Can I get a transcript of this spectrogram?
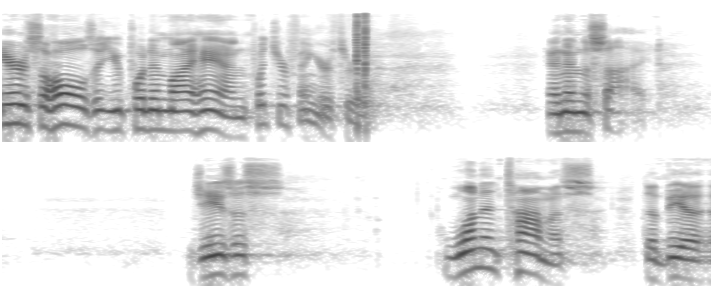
Here's the holes that you put in my hand. Put your finger through. And in the side. Jesus wanted Thomas to be a,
